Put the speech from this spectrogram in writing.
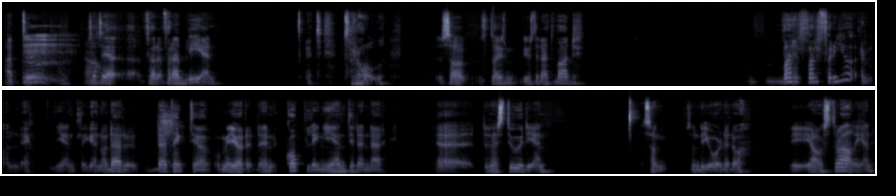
att mm. så att säga för, för att bli en ett troll så, så liksom just det där att vad var, varför gör man det egentligen? Och där, där tänkte jag, om jag gör en koppling igen till den där uh, den här studien som, som de gjorde då i, Australien.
